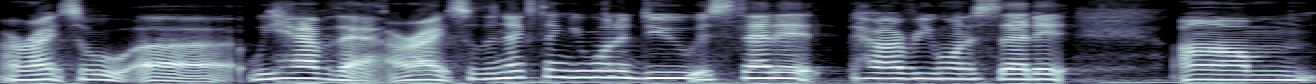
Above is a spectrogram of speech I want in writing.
All right, so uh, we have that. All right, so the next thing you want to do is set it however you want to set it. Um,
